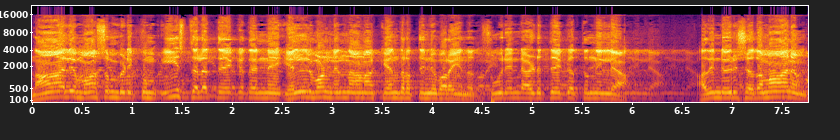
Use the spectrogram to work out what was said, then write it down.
നാല് മാസം പിടിക്കും ഈ സ്ഥലത്തേക്ക് തന്നെ എൽ വൺ എന്നാണ് ആ കേന്ദ്രത്തിന് പറയുന്നത്. സൂര്യന്റെ അടുത്തേക്ക് എത്തുന്നില്ല. അതിന്റെ ഒരു ശതമാനം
